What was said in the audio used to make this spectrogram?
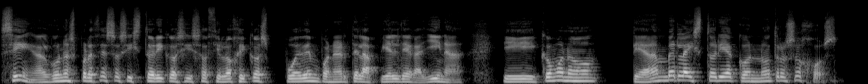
Sí, algunos procesos históricos y sociológicos pueden ponerte la piel de gallina y, cómo no, te harán ver la historia con otros ojos.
